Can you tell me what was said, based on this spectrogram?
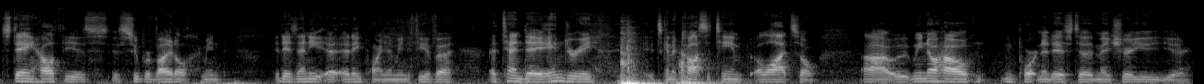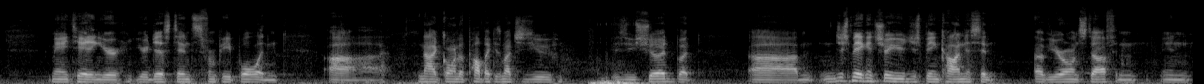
staying healthy is is super vital. I mean, it is any at any point. I mean, if you have a, a 10 day injury, it's going to cost the team a lot. So uh, we know how important it is to make sure you, you're maintaining your, your distance from people and uh, not going to the public as much as you as you should, but um, just making sure you're just being cognizant of your own stuff and, and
